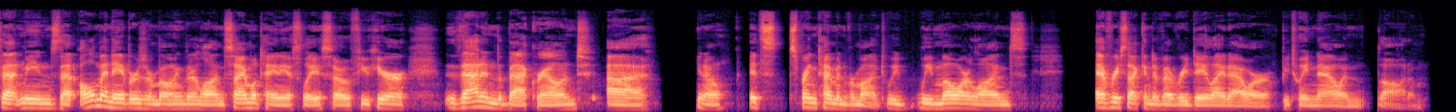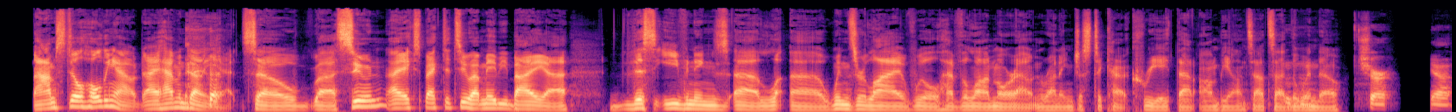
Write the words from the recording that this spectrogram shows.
that means that all my neighbors are mowing their lawn simultaneously. So if you hear that in the background, uh, you know it's springtime in Vermont. We we mow our lawns every second of every daylight hour between now and the autumn. I'm still holding out. I haven't done it yet. So uh, soon, I expect it to. Uh, maybe by uh, this evening's uh, uh, Windsor Live, we'll have the lawnmower out and running just to kind of create that ambiance outside the Mhm. window. Sure. Yeah.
